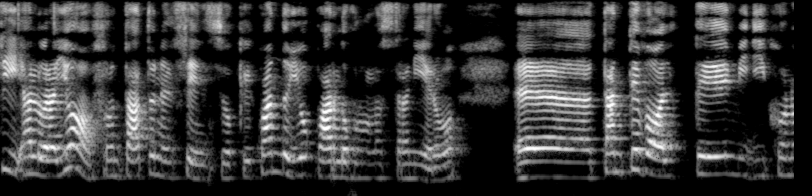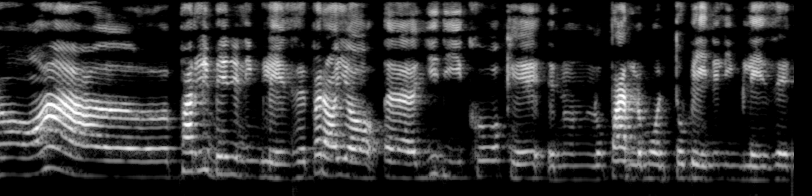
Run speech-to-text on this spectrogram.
Sì, allora io ho affrontato nel senso che quando io parlo con uno straniero, eh, tante volte mi dicono ah parli bene l'inglese però io eh, gli dico che non lo parlo molto bene l'inglese.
